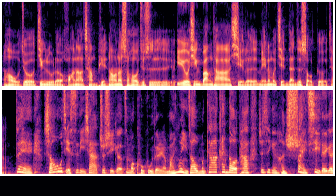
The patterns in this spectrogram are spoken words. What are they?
然后我就进入了。华纳唱片，然后那时候就是也有幸帮他写了《没那么简单》这首歌，这样。对，小虎姐私底下就是一个这么酷酷的人嘛，因为你知道，我们刚刚看到她就是一个很帅气的一个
